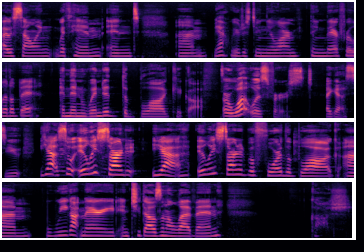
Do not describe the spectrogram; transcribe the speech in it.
I was selling with him, and um, yeah, we were just doing the alarm thing there for a little bit. And then when did the blog kick off? Or what was first? I guess you Yeah, so Illy started. Yeah, Illy started before the blog. Um, we got married in 2011. Gosh,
